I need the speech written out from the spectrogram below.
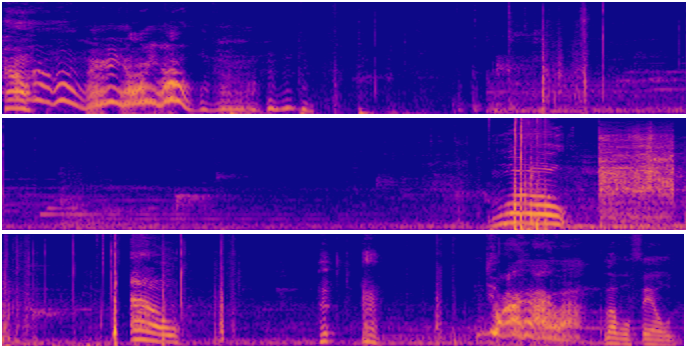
Whoa! Ow! Level failed.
